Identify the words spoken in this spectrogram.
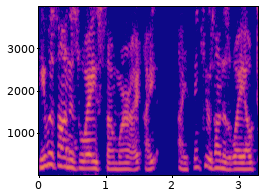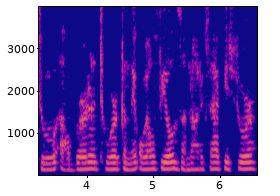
He was on his way somewhere. I, I, I think he was on his way out to Alberta to work in the oil fields. I'm not exactly sure.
